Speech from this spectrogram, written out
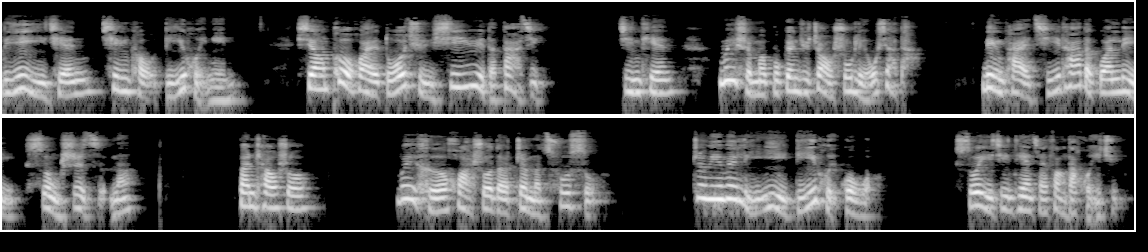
李毅以前亲口诋毁您，想破坏夺取西域的大计。今天为什么不根据诏书留下他，另派其他的官吏送世子呢？”班超说：“为何话说的这么粗俗？正因为李毅诋毁过我，所以今天才放他回去。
